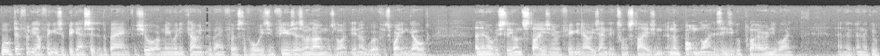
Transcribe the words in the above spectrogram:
well, definitely, I think he's a big asset to the band for sure. I mean, when he came into the band, first of all, his enthusiasm alone was like, you know, worth its weight in gold. And then obviously on stage and everything, you know, his antics on stage. And, and the bottom line is he's a good player anyway, and a, and a good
